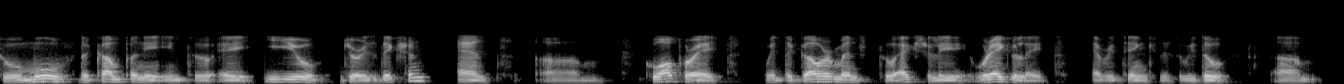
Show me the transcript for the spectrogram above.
to move the company into a EU jurisdiction and um, cooperate with the government to actually regulate everything that we do. Um,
